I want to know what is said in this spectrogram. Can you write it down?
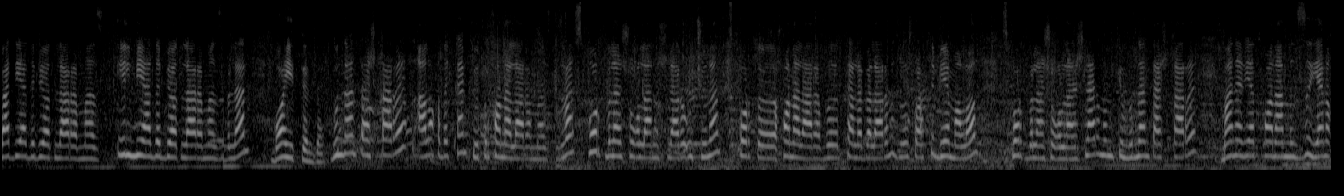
badiiy adabiyotlarimiz ilmiy adabiyotlarimiz bilan boyitildi. Bundan tashqari alohida kompyuter xonalarimiz va sport bilan shug'ullanishlari uchun ham sport e, xonalari talabalarimiz bo'sh vaqtda bemalol sport bilan shug'ullanishlari mumkin. Bundan tashqari ma'naviyat xonamizni yana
